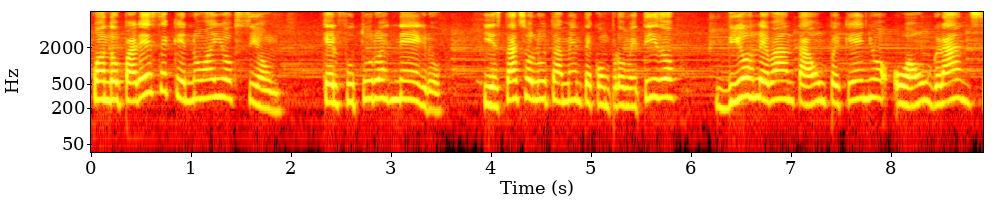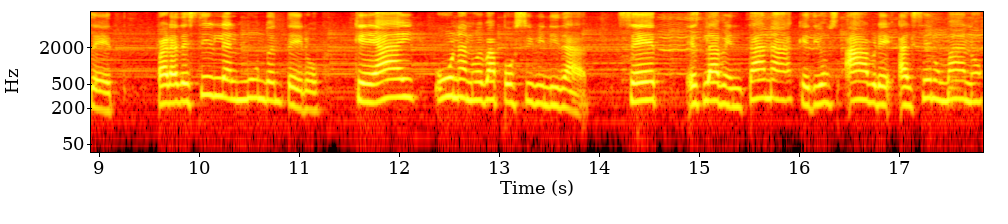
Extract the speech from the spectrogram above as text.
Cuando parece que no hay opción, que el futuro es negro y está absolutamente comprometido, Dios levanta a un pequeño o a un gran Sed para decirle al mundo entero que hay una nueva posibilidad. Sed es la ventana que Dios abre al ser humano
